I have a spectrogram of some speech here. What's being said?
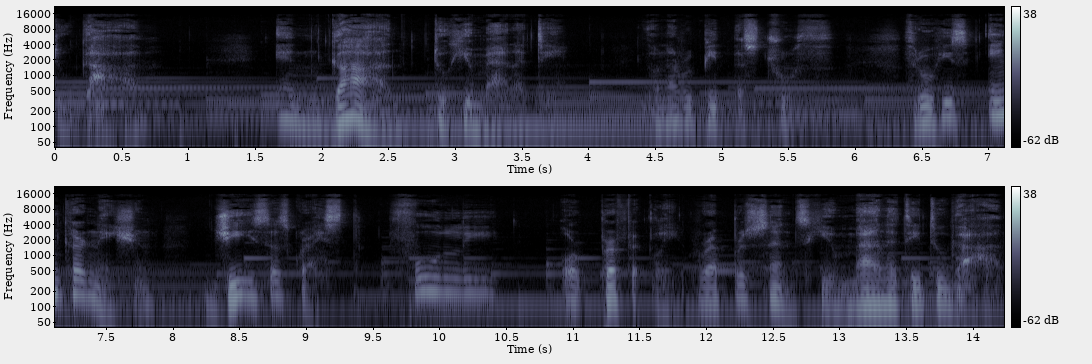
to God and God to humanity. I'm going to repeat this truth. Through his incarnation, Jesus Christ fully or perfectly represents humanity to God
